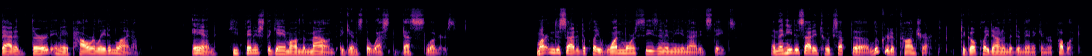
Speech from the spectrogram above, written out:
batted third in a power laden lineup, and he finished the game on the mound against the West's best sluggers. Martin decided to play one more season in the United States, and then he decided to accept a lucrative contract to go play down in the Dominican Republic.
